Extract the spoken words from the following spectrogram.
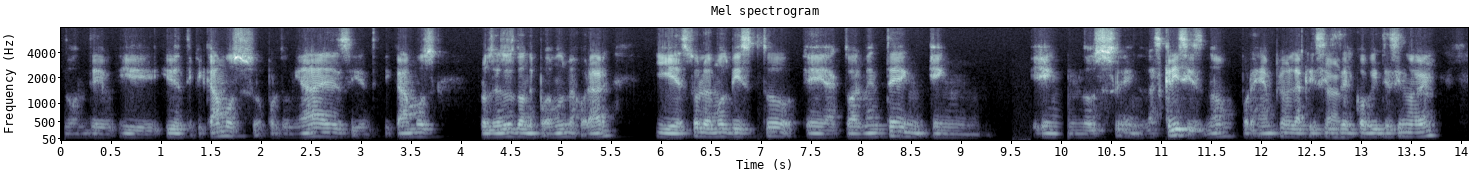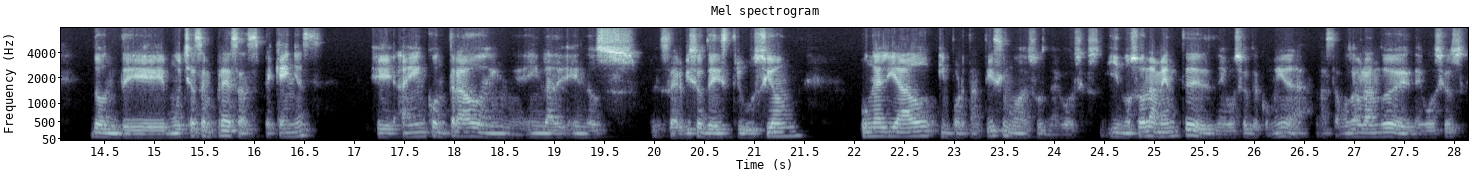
donde identificamos oportunidades, identificamos procesos donde podemos mejorar y esto lo hemos visto eh, actualmente en, en, en, los, en, las crisis, ¿no? Por ejemplo, en la crisis del COVID-19, donde muchas empresas pequeñas eh, han encontrado en, en, la, en los servicios de distribución un aliado importantísimo de sus negocios. Y no solamente de negocios de comida, estamos hablando de negocios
